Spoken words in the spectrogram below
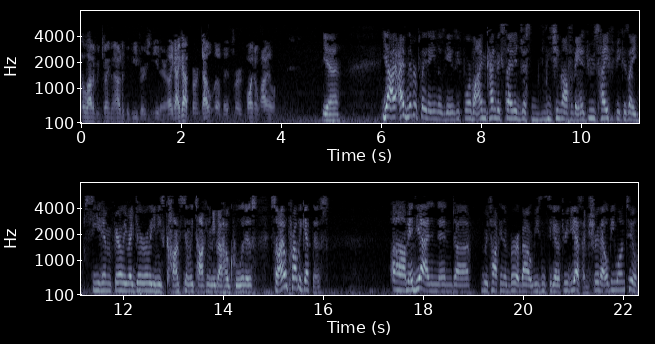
a lot of enjoyment out of the Wii version either. Like I got burnt out of it for quite a while. Yeah. Yeah, I, I've never played any of those games before, but I'm kind of excited just leeching off of Andrew's hype because I see him fairly regularly and he's constantly talking to me about how cool it is. So I'll probably get this. Um, and yeah, and, and uh, we were talking to Bert about reasons to get a 3DS. I'm sure that will be one too.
